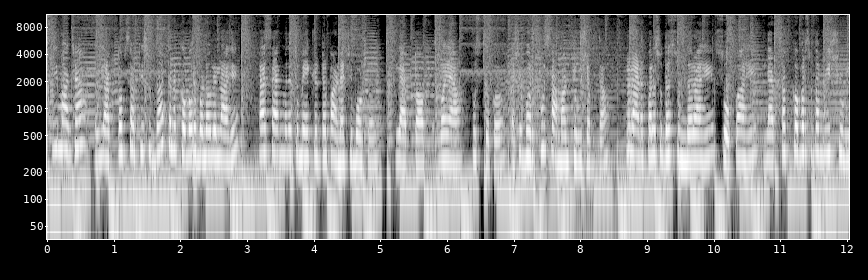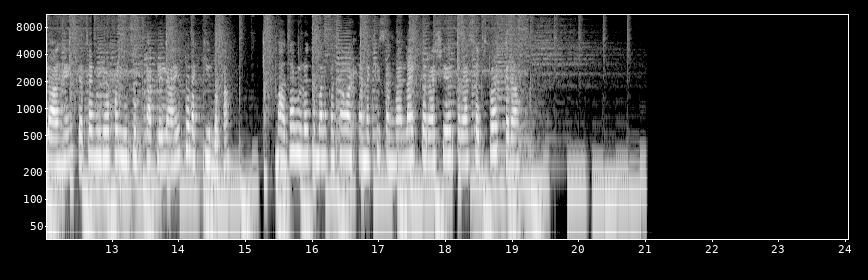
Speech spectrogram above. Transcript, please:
मी माझ्या लॅपटॉपसाठी सुद्धा त्याला कवर बनवलेलं आहे. ह्या सॅगमध्ये तुम्ही एक लिटर पाण्याची बॉटल लॅपटॉप वह्या पुस्तकं असे भरपूर सामान ठेवू शकता. लाडकवाला सुद्धा सुंदर आहे सोपं आहे. लॅपटॉप कवर सुद्धा मी शिवला आहे. त्याचा व्हिडिओ पण यूट्यूब टाकलेला आहे. तो नक्की बघा. माझा व्हिडिओ तुम्हाला कसा वाटला नक्की सांगा. लाईक करा शेअर करा सबस्क्राईब करा.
